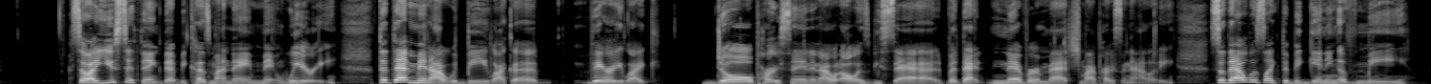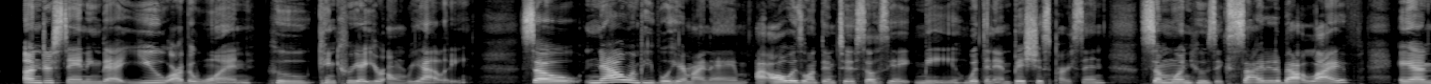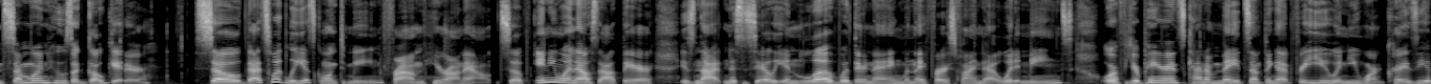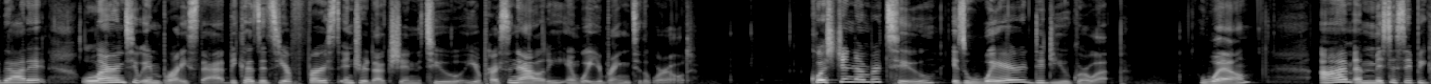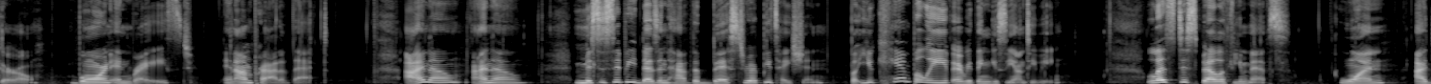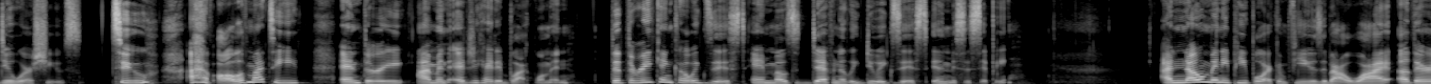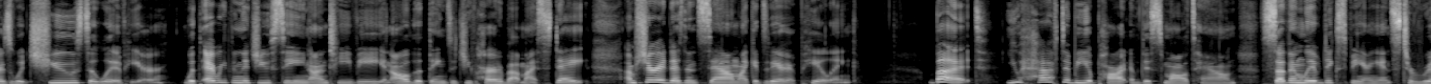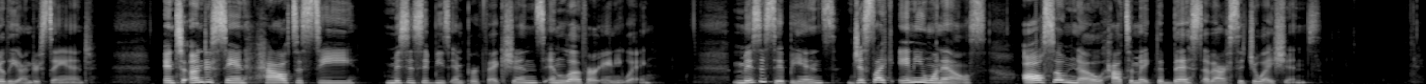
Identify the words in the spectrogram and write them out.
So, I used to think that because my name meant weary, that that meant I would be like a very like dull person and I would always be sad, but that never matched my personality. So that was like the beginning of me understanding that you are the one who can create your own reality. So now when people hear my name, I always want them to associate me with an ambitious person, someone who's excited about life, and someone who's a go getter. So that's what Leah is going to mean from here on out. So if anyone else out there is not necessarily in love with their name when they first find out what it means, or if your parents kind of made something up for you and you weren't crazy about it, learn to embrace that because it's your first introduction to your personality and what you're bringing to the world. Question number two is Where did you grow up? Well, I'm a Mississippi girl, born and raised and I'm proud of that. I know, I know. Mississippi doesn't have the best reputation, but you can't believe everything you see on TV. Let's dispel a few myths. One, I do wear shoes. Two, I have all of my teeth. And three, I'm an educated black woman. The three can coexist and most definitely do exist in Mississippi. I know many people are confused about why others would choose to live here. With everything that you've seen on TV and all the things that you've heard about my state, I'm sure it doesn't sound like it's very appealing. But you have to be a part of this small town, Southern lived experience to really understand. And to understand how to see Mississippi's imperfections and love her anyway. Mississippians, just like anyone else, also know how to make the best of our situations.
